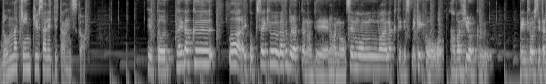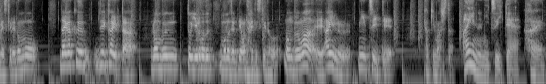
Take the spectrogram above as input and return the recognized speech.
どんな研究されてたんですか？えっと、大学はえ国際教養学部だったので、うん。あの専門はなくてですね結構幅広く勉強してたんですけれども大学で書いた論文と言えるほどものではないですけど論文は、えーアイヌについて書きました。アイヌについて、はい、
